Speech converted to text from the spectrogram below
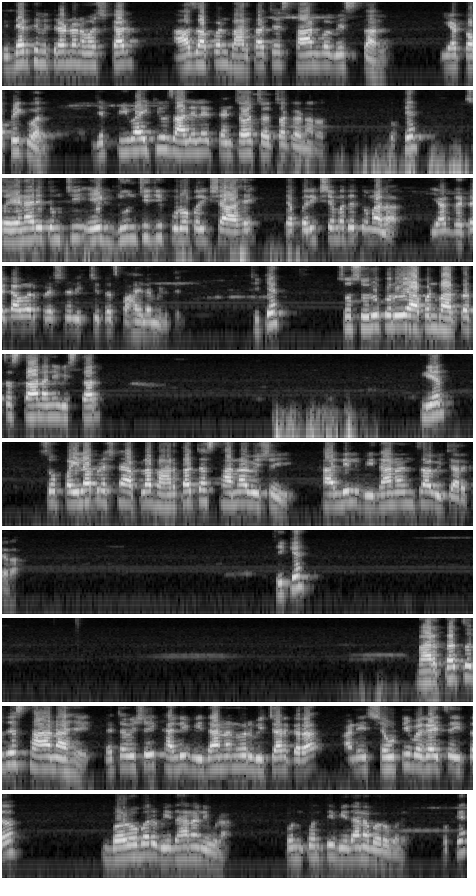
विद्यार्थी मित्रांनो नमस्कार. आज आपण भारताचे स्थान व विस्तार या टॉपिकवर जे पी वाय क्यूज आलेले आहेत त्यांच्यावर चर्चा करणार आहोत. ओके सो येणारी तुमची एक जूनची जी पूर्वपरीक्षा आहे त्या परीक्षेमध्ये तुम्हाला या घटकावर प्रश्न निश्चितच पाहायला मिळतील. ठीक? आहे सो सुरू करूया आपण भारताचं स्थान आणि विस्तार. क्लिअर सो पहिला प्रश्न आहे आपला भारताच्या स्थानाविषयी खालील विधानांचा विचार करा. ठीक है? भारताचं जे स्थान आहे त्याच्याविषयी खाली विधानांवर विचार करा आणि शेवटी बघायचं इथं बरोबर विधानं निवडा. कोणकोणती विधानं बरोबर आहे ओके?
